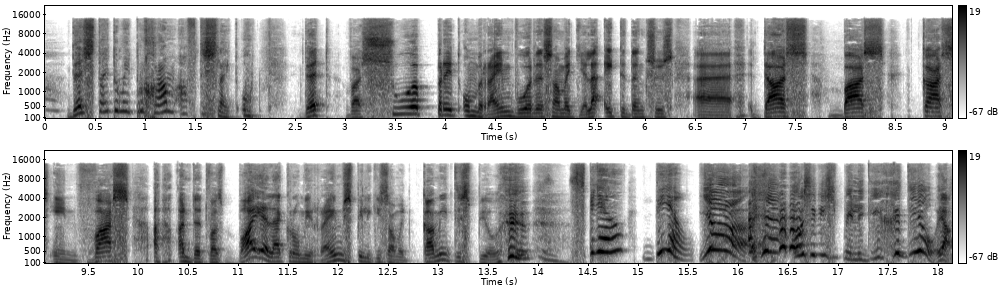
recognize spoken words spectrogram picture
Dis tyd om die program af te sluit. O, oh, dit was so pret om rymwoorde saam met julle uit te dink soos uh das, bas, kas en was. Uh, en dit was baie lekker om die rymspeletjie saam met Kammy te speel. Speel deel. ja, ons het die speletjie gedeel. Ja,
